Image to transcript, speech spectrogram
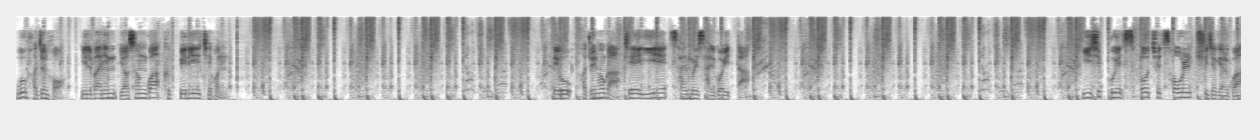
우허준호, 일반인 여성과 극비리 재혼. 배우 허준호가 제2의 삶을 살고 있다. 29일 스포츠 서울 취재 결과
